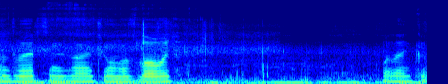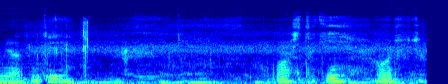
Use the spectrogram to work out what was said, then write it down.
на дверці не знаю, чи воно зловить. Маленька м'ятинка є. Ось такий гольфчик.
